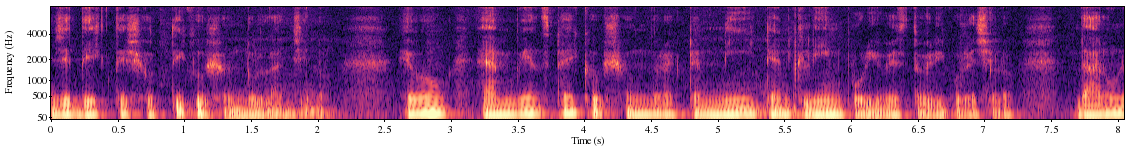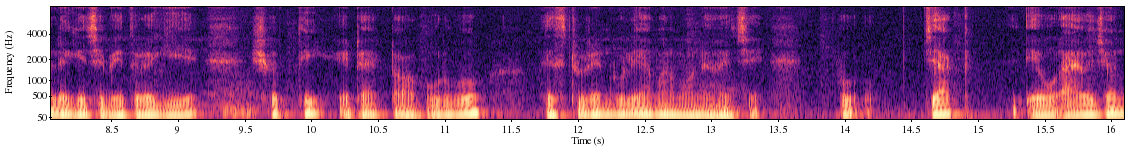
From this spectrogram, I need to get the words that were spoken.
যে দেখতে সত্যি খুব সুন্দর লাগছিল। এবং অ্যাম্বিয়েন্সটাই খুব সুন্দর একটা নিট অ্যান্ড ক্লিন পরিবেশ তৈরি করেছিল। দারুণ লেগেছে ভেতরে গিয়ে। সত্যি এটা একটা অপূর্ব রেস্টুরেন্ট বলেই আমার মনে হয়েছে। যাক আয়োজন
